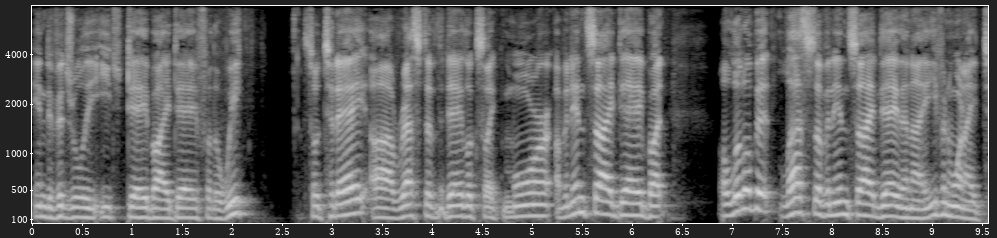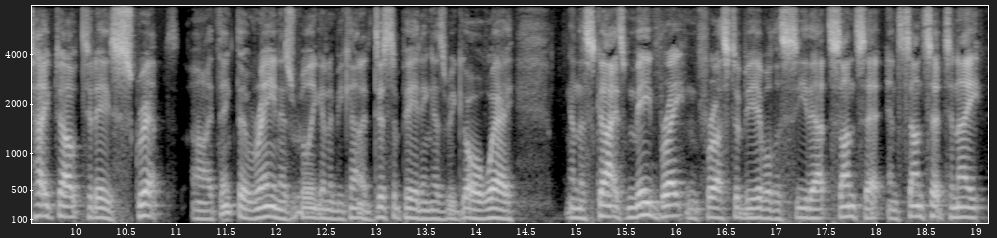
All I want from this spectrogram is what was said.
individually each day by day for the week. So today, uh, rest of the day looks like more of an inside day, but a little bit less of an inside day than I even when I typed out today's script. Uh, I think the rain is really going to be kind of dissipating as we go away, and the skies may brighten for us to be able to see that sunset. And sunset tonight,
